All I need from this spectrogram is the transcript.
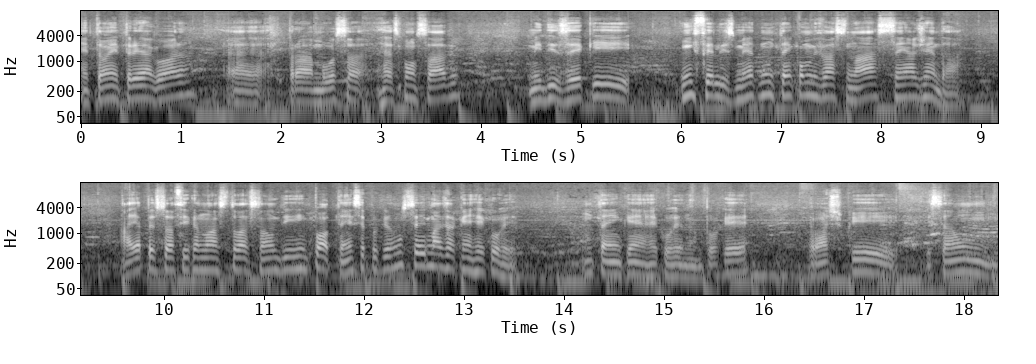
Então entrei agora é, para a moça responsável me dizer que infelizmente não tem como me vacinar sem agendar. Aí a pessoa fica numa situação de impotência, porque eu não sei mais a quem recorrer. Não tem quem recorrer não, porque eu acho que isso é um,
